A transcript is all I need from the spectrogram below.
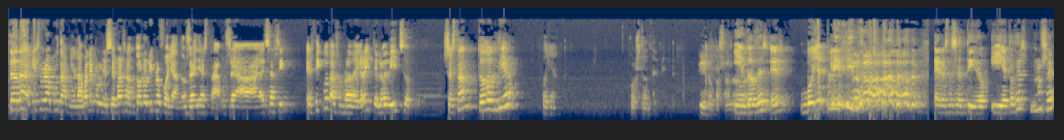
Total, que es una puta mierda, ¿vale? Porque se pasan todos los libros follando, o sea, ya está. O sea, es así. Es 50 sombras de Grey, te lo he dicho. O sea, están todo el día follando. Constantemente. Y no pasa nada. Y entonces es muy explícito en este sentido. Y entonces, no sé,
